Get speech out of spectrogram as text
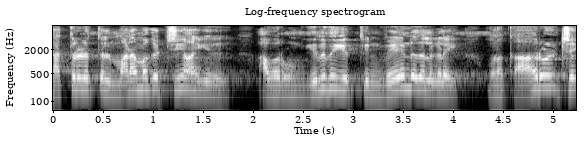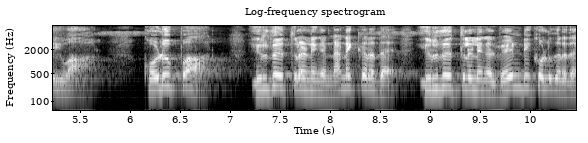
கத்திரிடத்தில் மனமகிழ்ச்சியாயிரு. அவர் உன் இருதயத்தின் வேண்டுதல்களை உனக்கு அருள் செய்வார் கொடுப்பார். இருதயத்தில் நீங்கள் நினைக்கிறத இருதயத்தில் நீங்கள் வேண்டிக் கொள்கிறத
